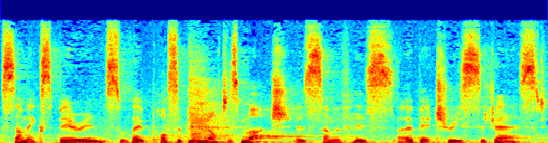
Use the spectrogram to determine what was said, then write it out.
some experience, although possibly not as much as some of his obituaries suggest.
